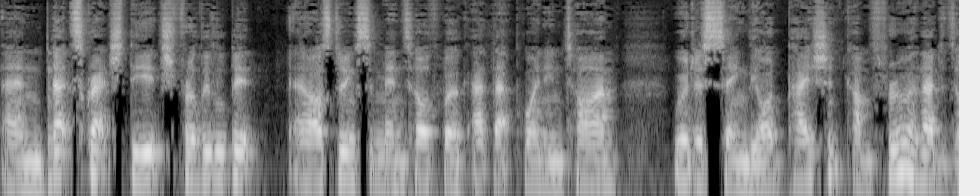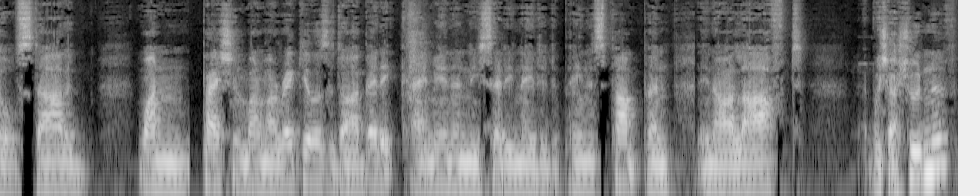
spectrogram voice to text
and that scratched the itch for a little bit. And I was doing some men's health work at that point in time. We were just seeing the odd patient come through, and that had all started. One patient, one of my regulars, a diabetic, came in and he said he needed a penis pump, and you know I laughed, which I shouldn't have,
